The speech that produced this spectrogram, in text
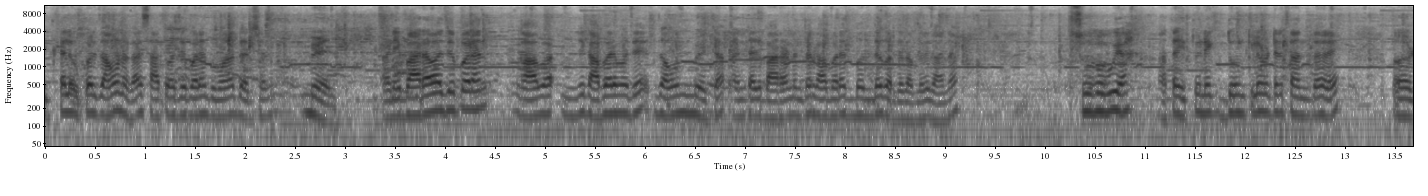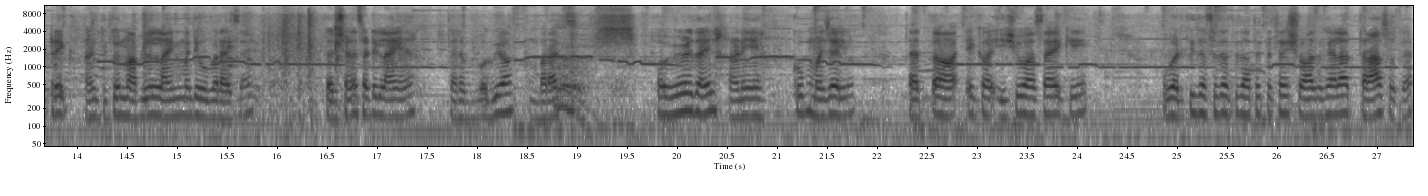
इतक्या लवकर जाऊ नका. सात वाजेपर्यंत तुम्हाला दर्शन मिळेल. आणि बारा वाजेपर्यंत गाभा म्हणजे गाभाऱ्यामध्ये जाऊन मिळतं. आणि त्या बारानंतर गाभाऱ्यात बंद करतात आपल्याला जाणं. सो बघूया. आता इथून एक दोन किलोमीटरचं अंतर आहे. ट्रेक. आणि तिथून मग आपल्याला लाईनमध्ये उभं राहायचं आहे. दर्शनासाठी लाईन आहे. तर बघूया. बराच वेळ जाईल आणि खूप मजा येईल. त्यात एक इश्यू असा आहे की वरती जसं जसं जातं त्याचा श्वास घ्यायला त्रास होतो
